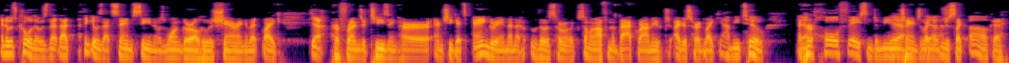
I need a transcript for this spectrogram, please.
and it was cool there was that, that i think it was that same scene there was one girl who was sharing that like Yeah. her friends are teasing her and she gets angry and then there was someone, like someone off in the background i just heard like yeah me too and Yeah. her whole face and demeanor Yeah, changed like yeah. it was just like oh okay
